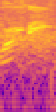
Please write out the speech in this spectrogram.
One B.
